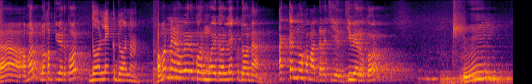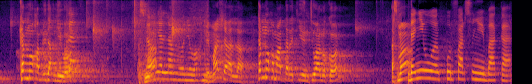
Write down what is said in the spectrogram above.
ah Omar loo xam ci weeru koor. doo lekk doo naan. Omar nee na weeru koor mooy doo lekk doo naan ak kan moo xamaat dara ci yéen ci weeru koor. hmm? kan moo xam li tax ñuy woor asma yàlla moo ñu wax ni macha allah kan moo xamaat dara ci yéen ci wàllu koor asma dañuy woor pour far suñuy bàkkaar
